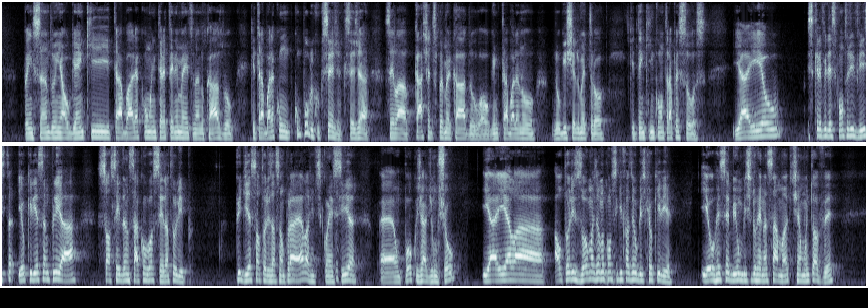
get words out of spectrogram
pensando em alguém que trabalha com entretenimento, né? No caso, que trabalha com, com público que seja, que seja, sei lá, caixa de supermercado, ou alguém que trabalha no, no guichê do metrô, que tem que encontrar pessoas. E aí eu escrevi desse ponto de vista e eu queria se ampliar Só Sei Dançar Com Você, da Tulipa. Pedi essa autorização para ela, a gente se conhecia é, um pouco já de um show, e aí ela autorizou, mas eu não consegui fazer o beat que eu queria. E eu recebi um beat do Renan Saman que tinha muito a ver.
